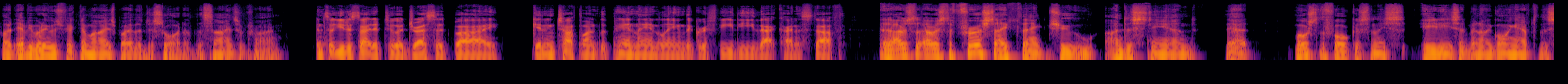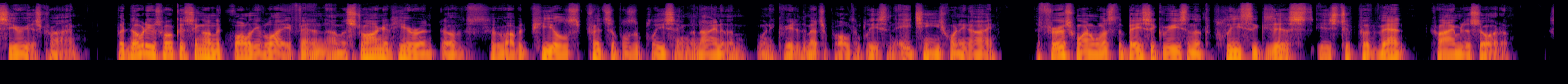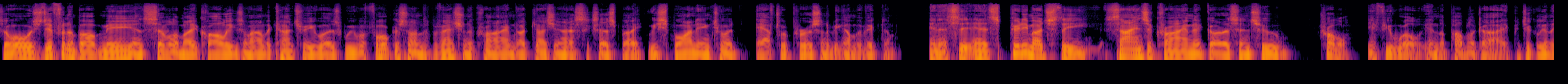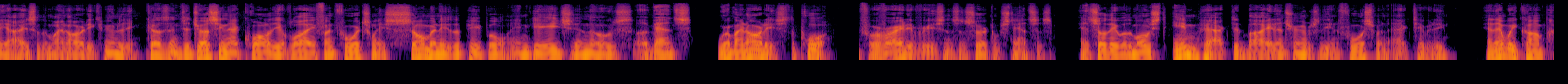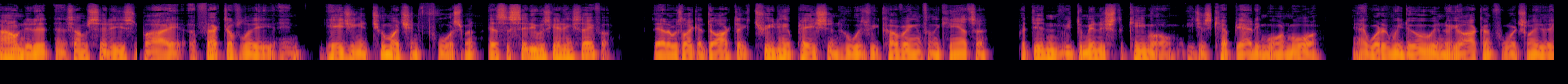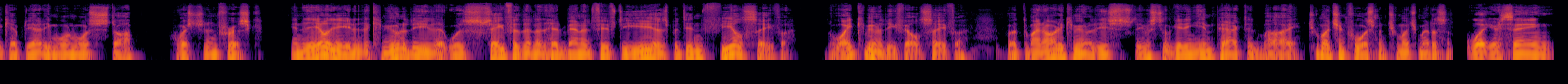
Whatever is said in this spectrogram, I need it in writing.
but everybody was victimized by the disorder, the signs of crime. And so you decided to address it by getting tough on the panhandling, the graffiti, that kind of stuff. Uh, I was, I was the first, I think, to understand that most of the focus in the 80s had been on going after the serious crime. But nobody was focusing on the quality of life. And I'm a strong adherent of Sir Robert Peel's principles of policing, the nine of them, when he created the Metropolitan Police in 1829. The first one was the basic reason that the police exist is to prevent crime and disorder. So, what was different about me and several of my colleagues around the country was we were focused on the prevention of crime, not judging our success by responding to it after a person had become a victim. And it's, and it's pretty much the signs of crime that got us into trouble, if you will, in the public eye, particularly in the eyes of the minority community. Because in addressing that quality of life, unfortunately, so many of the people engaged in those events were minorities, the poor, for a variety of reasons and circumstances. And so they were the most impacted by it in terms of the enforcement activity. And then we compounded it in some cities by effectively engaging in too much enforcement as the city was getting safer. That it was like a doctor treating a patient who was recovering from the cancer, but didn't diminish the chemo. He just kept adding more and more. And what did we do in New York? Unfortunately, they kept adding more and more stop, question, and frisk. And it alienated a community that was safer than it had been in 50 years, but didn't feel safer. The white community felt safer, but the minority communities, they were still getting impacted by too much enforcement, too much medicine. What you're saying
